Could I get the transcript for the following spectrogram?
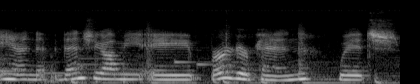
And then she got me a burger pen, which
